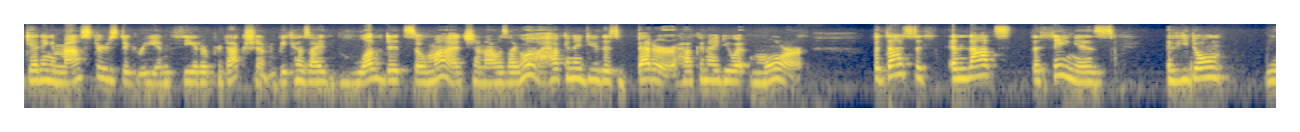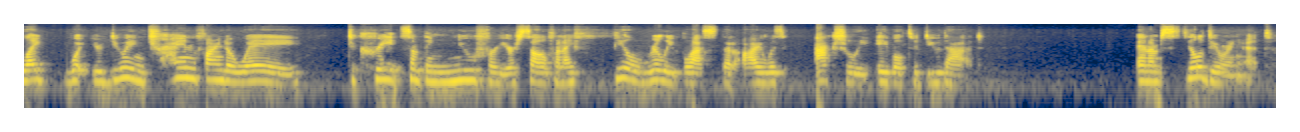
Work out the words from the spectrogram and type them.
getting a master's degree in theater production because I loved it so much. And I was like, oh, how can I do this better? How can I do it more? But that's the, and that's the thing is, if you don't like what you're doing, try and find a way to create something new for yourself. And I feel really blessed that I was actually able to do that. And I'm still doing it.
